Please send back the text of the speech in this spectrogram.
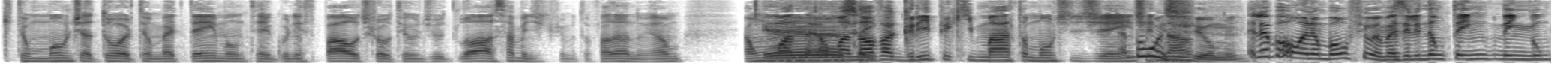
que tem um monte de ator, tem o Matt Damon, tem a Gwyneth Paltrow, tem o Jude Law, sabe de que filme eu tô falando? É um, É uma, É, é uma nova gripe que mata um monte de É gente. bom e esse filme. Ele é bom, ele é um bom filme, mas ele não tem nenhum.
